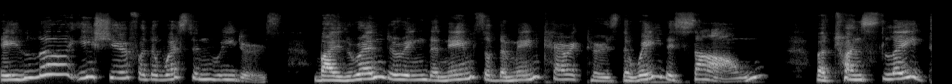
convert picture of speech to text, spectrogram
a little easier for the Western readers by rendering the names of the main characters the way they sound, but translate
